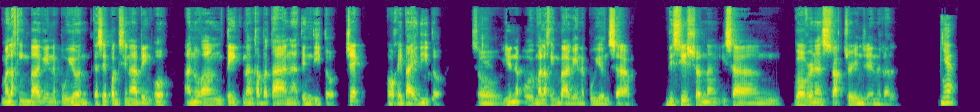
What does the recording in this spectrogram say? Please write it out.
malaking bagay na po yun. Kasi pag sinabing, oh, ano ang take ng kabataan natin dito? Check okay tayo dito. So, yeah. yun na po, malaking bagay na po yun sa decision ng isang governance structure in general. Yeah.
